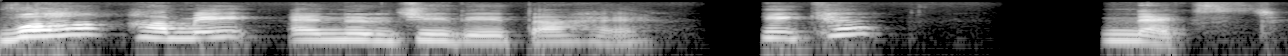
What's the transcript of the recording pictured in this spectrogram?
वह हमें एनर्जी देता है। ठीक है? नेक्स्ट,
